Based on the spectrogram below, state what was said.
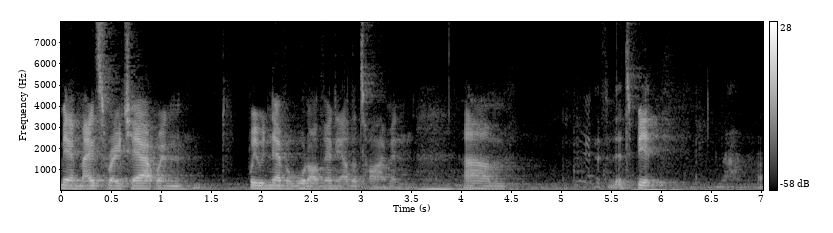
yeah, mates reach out when we would never would have any other time, and um, it's a bit. I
